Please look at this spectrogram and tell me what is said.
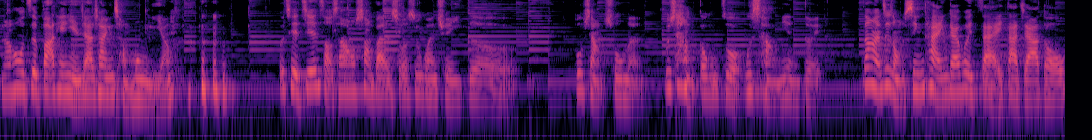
然后这八天年假像一场梦一样，而且今天早上要上班的时候是完全一个不想出门、不想工作、不想面对。当然，这种心态应该会在大家都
